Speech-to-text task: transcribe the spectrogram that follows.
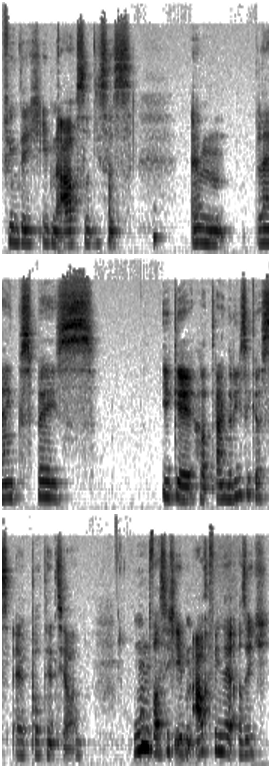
finde ich eben auch so dieses ähm, Blank Space IG hat ein riesiges äh, Potenzial. Und was ich eben auch finde, also ich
